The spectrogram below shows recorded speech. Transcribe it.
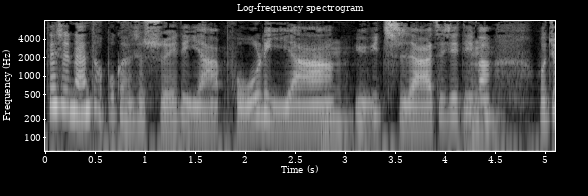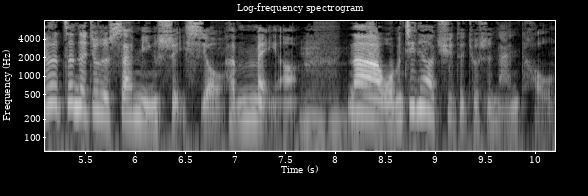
但是南投不管是水里呀、埔里呀、鱼池啊这些地方，我觉得真的就是山明水秀，很美啊。嗯嗯。那我们今天要去的就是南投，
